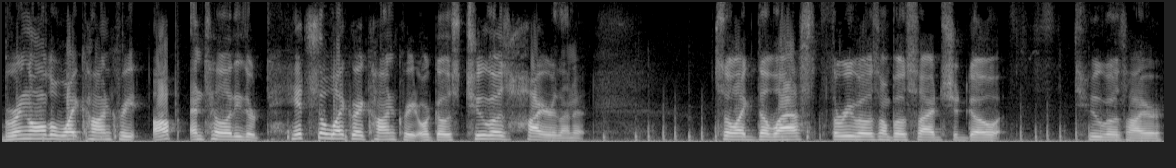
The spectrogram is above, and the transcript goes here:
Bring all the white concrete up until it either hits the light gray concrete or goes two rows higher than it. So like the last three rows on both sides should go two rows higher.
